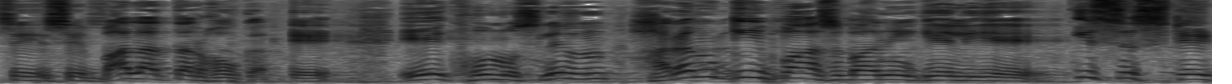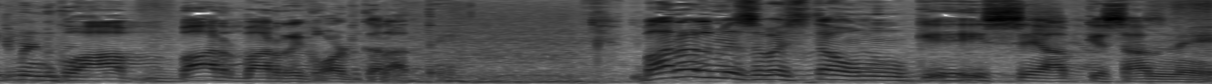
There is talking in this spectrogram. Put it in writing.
سے, سے بالا تر ہو کر۔ ایک ہوں مسلم حرم کی پاسبانی کے لیے اس سٹیٹمنٹ کو آپ بار بار ریکارڈ کراتے ہیں۔ بہرحال میں سمجھتا ہوں کہ اس سے آپ کے سامنے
